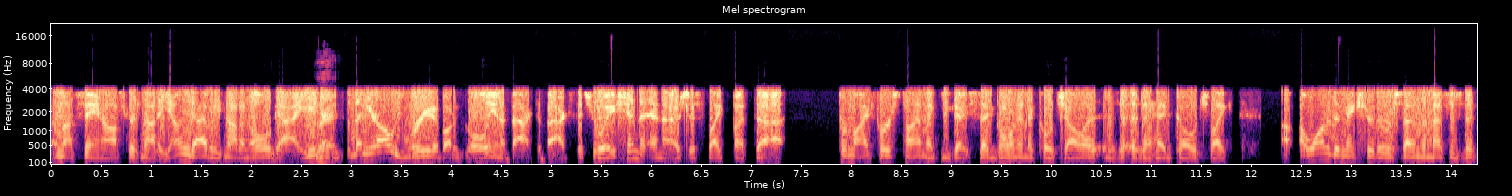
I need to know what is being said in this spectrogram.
I'm not saying Oscar's not a young guy, but he's not an old guy either. Right. So then you're always worried about a goalie in a back-to-back situation, and I was just like, but uh, for my first time, like you guys said, going into Coachella as a, as a head coach, like I wanted to make sure that we're sending the message that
